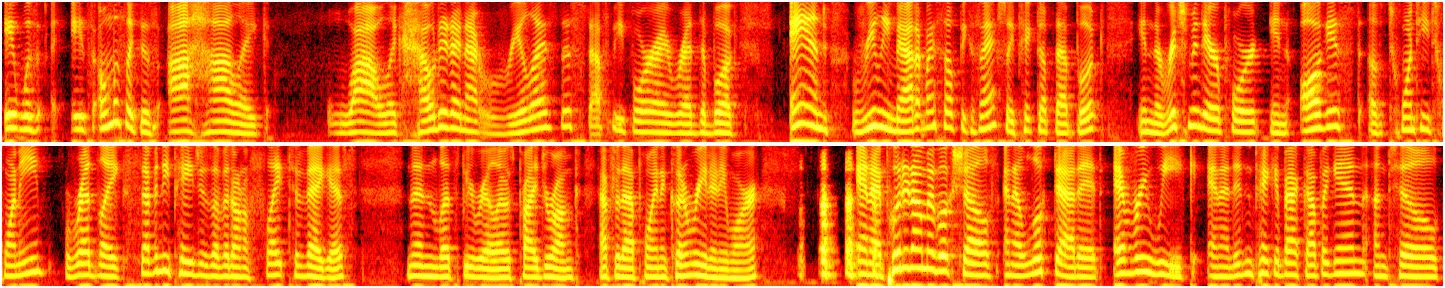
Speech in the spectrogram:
it was, it's almost like this aha, like wow, like how did I not realize this stuff before I read the book? And really mad at myself because I actually picked up that book in the Richmond airport in August of 2020, read like 70 pages of it on a flight to Vegas. Then let's be real, I was probably drunk after that point and couldn't read anymore. and I put it on my bookshelf and I looked at it every week and I didn't pick it back up again until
